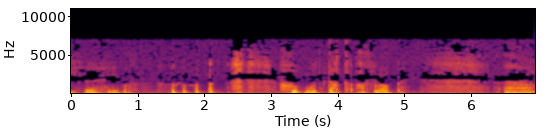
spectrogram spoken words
Lieve hemel. Hoe moet dat aflopen? Ehm,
